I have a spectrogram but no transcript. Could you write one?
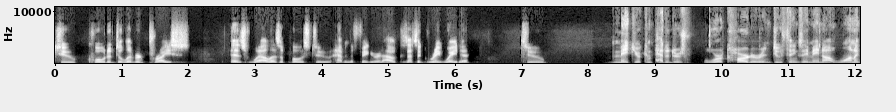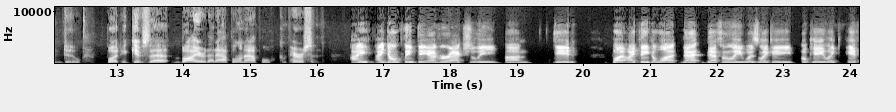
to quote a delivered price as well as opposed to having to figure it out because that's a great way to to make your competitors work harder and do things they may not want to do but it gives that buyer that apple and apple comparison. I i don't think they ever actually um, did but i think a lot that definitely was like a okay like if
